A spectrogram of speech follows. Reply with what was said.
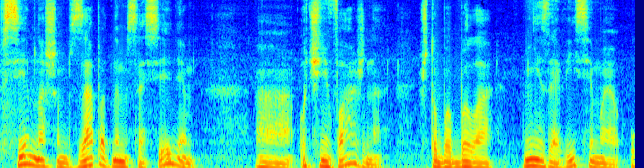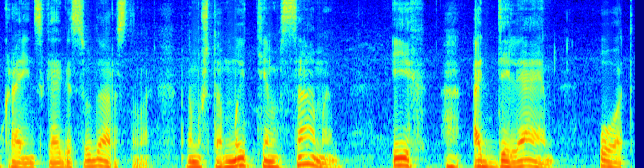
всем нашим западным соседям, очень важно, чтобы было независимое украинское государство, потому что мы тем самым их а, отделяем от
